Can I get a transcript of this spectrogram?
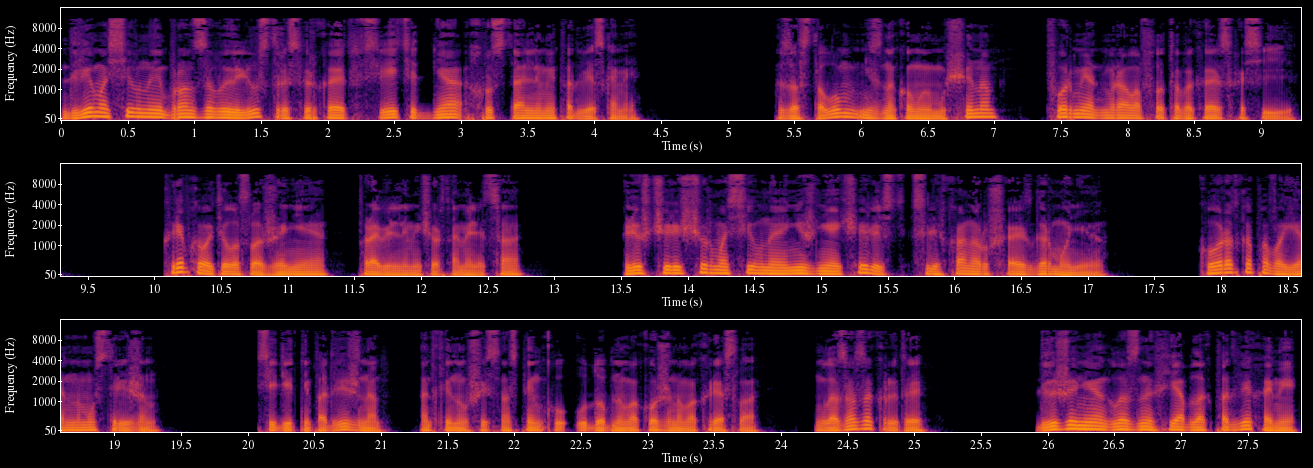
Две массивные бронзовые люстры сверкают в свете дня хрустальными подвесками. За столом незнакомый мужчина в форме адмирала флота ВКС России. Крепкого телосложения, правильными чертами лица. Лишь чересчур массивная нижняя челюсть слегка нарушает гармонию. Коротко по-военному стрижен. Сидит неподвижно, откинувшись на спинку удобного кожаного кресла. Глаза закрыты. Движение глазных яблок под веками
